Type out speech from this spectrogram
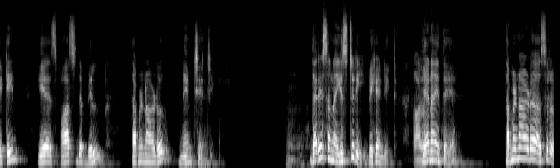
18th he has passed the bill tamil nadu name changing Mm. there is an history behind it ಏನಾಯ್ತೆ ತಮಿಳ್ನಾಡು ಹೆಸರು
